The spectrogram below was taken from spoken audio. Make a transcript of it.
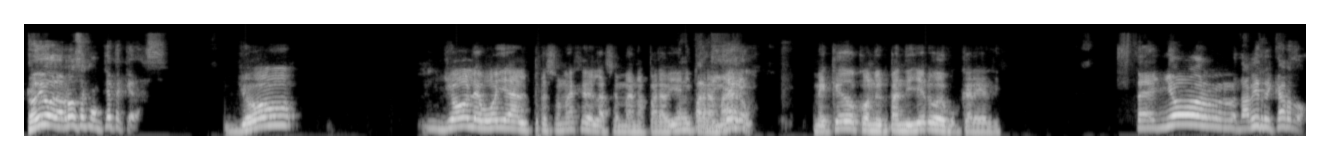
Rodrigo La Rosa, ¿con qué te quedas? Yo, yo le voy al personaje de la semana, para bien y para mal. Me quedo con el pandillero de Bucareli. Señor David Ricardo.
